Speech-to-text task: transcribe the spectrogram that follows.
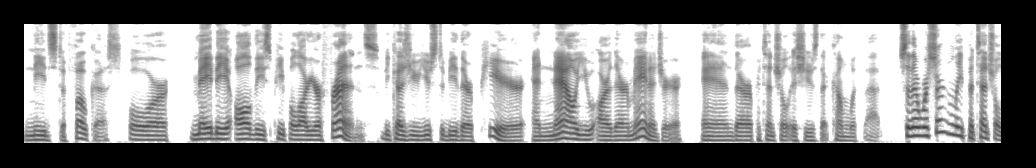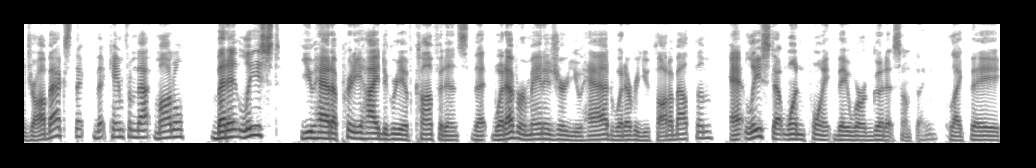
needs to focus. Or maybe all these people are your friends because you used to be their peer and now you are their manager and there are potential issues that come with that. So there were certainly potential drawbacks that, that came from that model, but at least you had a pretty high degree of confidence that whatever manager you had, whatever you thought about them, at least at one point they were good at something. Like they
